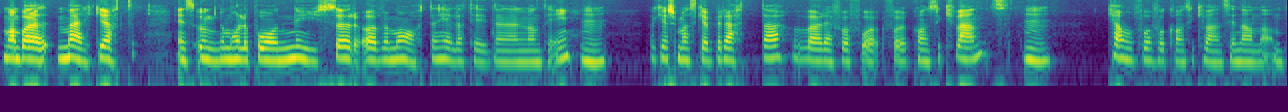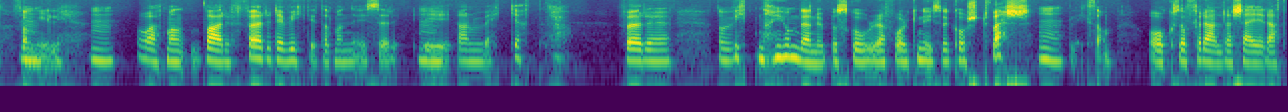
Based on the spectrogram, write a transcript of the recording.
Om man bara märker att ens ungdom håller på och nyser över maten hela tiden eller någonting. Mm. Då kanske man ska berätta vad det får få för konsekvens. Mm. Kan få för konsekvens i en annan familj. Mm. Och att man, varför det är viktigt att man nyser i armvecket. För eh, de vittnar ju om det nu på skolor att folk nyser kors tvärs. Mm. Liksom. Och också föräldrar säger att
